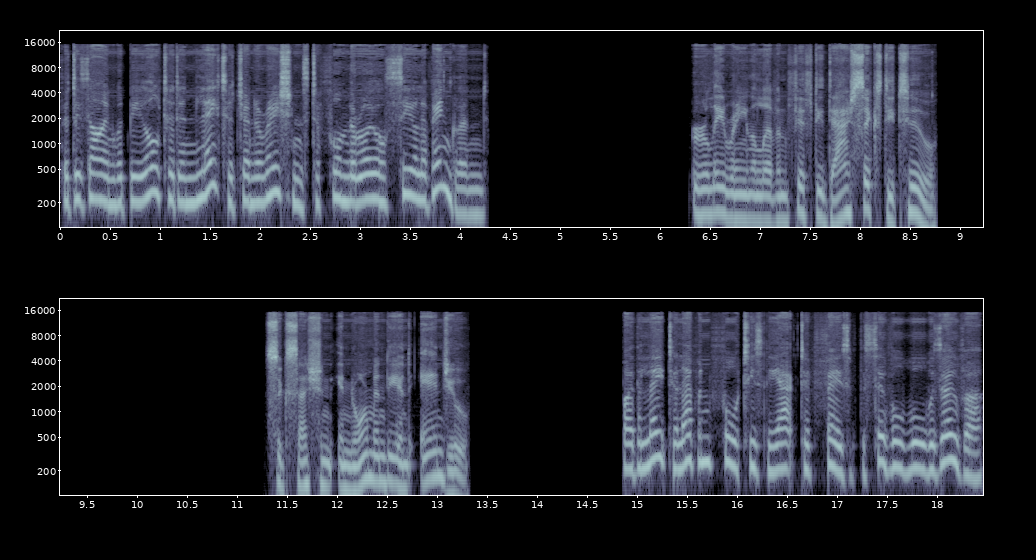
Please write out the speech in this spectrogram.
The design would be altered in later generations to form the Royal Seal of England. Early reign 1150-62 Succession in Normandy and Anjou By the late 1140s the active phase of the Civil War was over,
